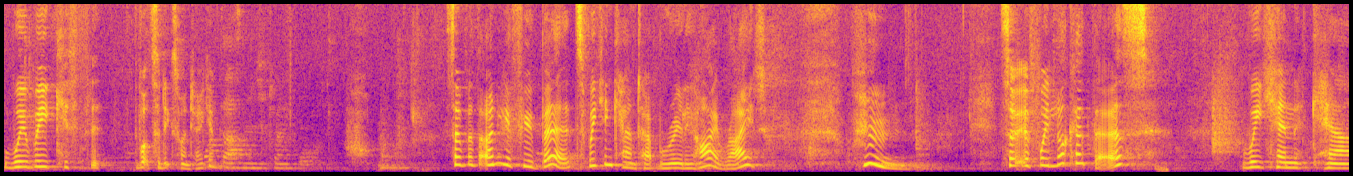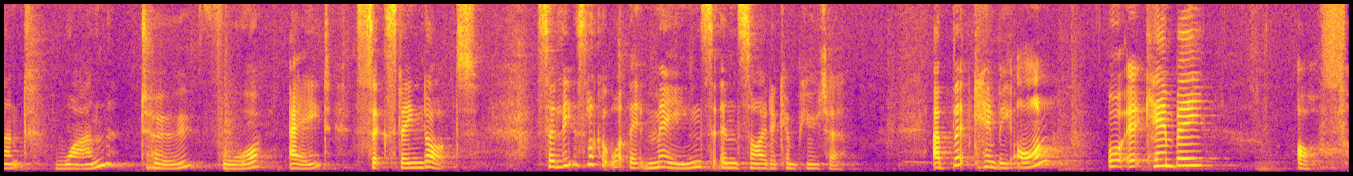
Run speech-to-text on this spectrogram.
we, we, we, what's the next one, Jacob? One thousand and twenty-four. So with only a few bits, we can count up really high, right? Hmm. So if we look at this, we can count one, two, four, eight, 16 dots. So let's look at what that means inside a computer. A bit can be on or it can be off.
